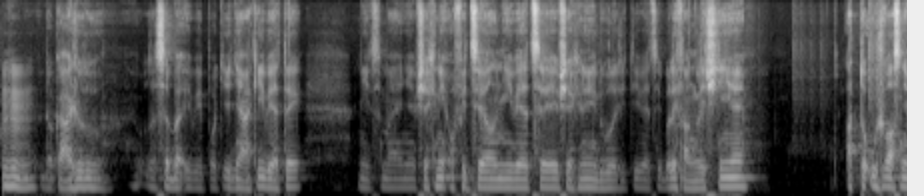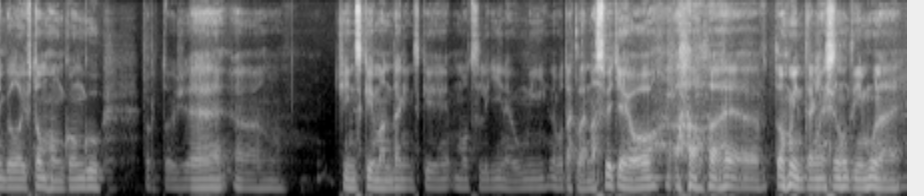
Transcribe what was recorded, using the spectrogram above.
mm. dokážu ze sebe i vypotit nějaké věty. Nicméně všechny oficiální věci, všechny důležité věci byly v angličtině. A to už vlastně bylo i v tom Hongkongu, protože eh, čínsky, mandarínsky moc lidí neumí, nebo takhle na světě jo, ale v tom international týmu ne.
